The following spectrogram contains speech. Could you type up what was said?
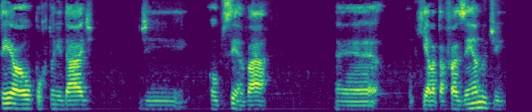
ter a oportunidade de observar é, o que ela está fazendo, de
